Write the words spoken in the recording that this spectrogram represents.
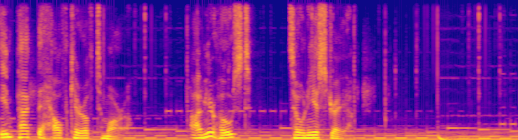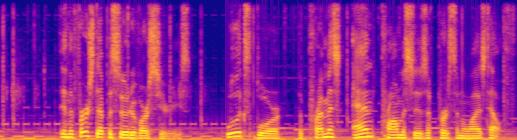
impact the healthcare of tomorrow. I'm your host, Tony Estrella. In the first episode of our series, we'll explore the premise and promises of personalized health.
